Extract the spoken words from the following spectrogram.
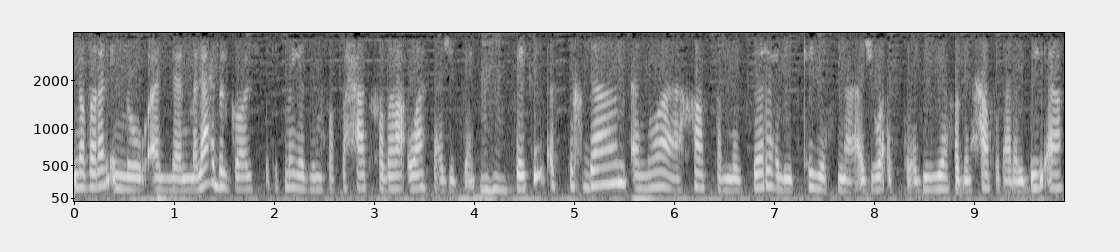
نظرا إنه الملاعب الجولف تتميز بمسطحات خضراء واسعة جدا. فيتم استخدام أنواع خاصة من الزرع ليتكيف مع أجواء السعودية فبنحافظ على البيئة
